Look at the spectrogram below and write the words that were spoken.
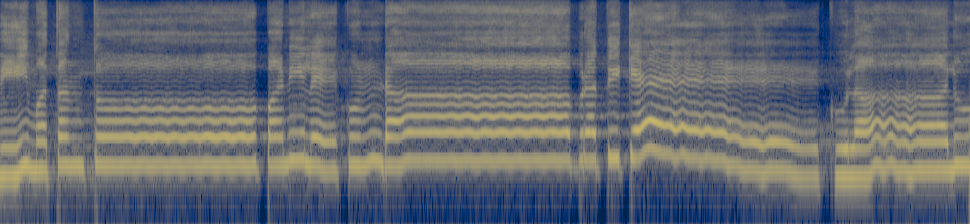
నీ మతంతో పని లేకుండా బ్రతికే కులాలు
